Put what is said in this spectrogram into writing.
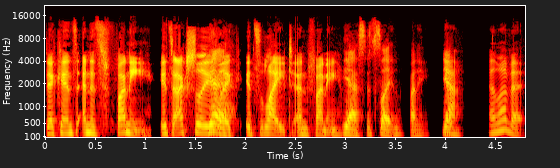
Dickens, and it's funny. It's actually Yeah. like it's light and funny. yes, it's light and funny. Yeah. I love it.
